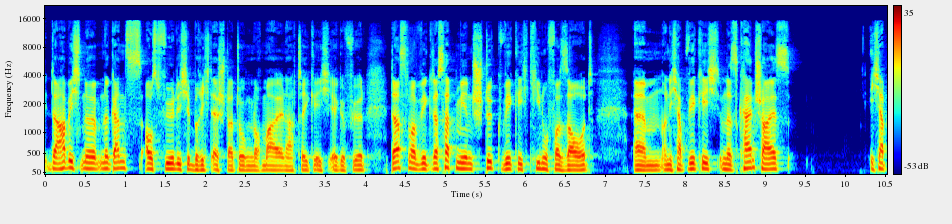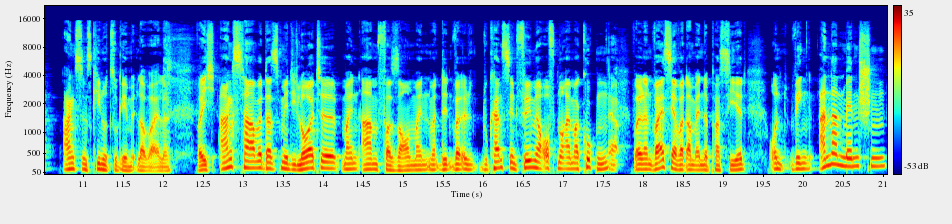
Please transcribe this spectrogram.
da habe ich eine, eine ganz ausführliche Berichterstattung nochmal nachträglich äh, geführt. Das war wirklich, das hat mir ein Stück wirklich Kino versaut. Ähm, und ich habe wirklich, und das ist kein Scheiß, ich habe Angst ins Kino zu gehen mittlerweile, weil ich Angst habe, dass mir die Leute meinen Arm versauen, mein, den, weil du kannst den Film ja oft nur einmal gucken, Ja. weil dann weiß ja, was am Ende passiert und wegen anderen Menschen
